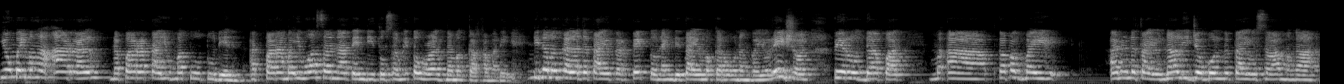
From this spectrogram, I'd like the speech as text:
yung may mga aral na para tayong matuto din at para maiwasan natin dito sa Meta World na magkakamali. Hindi naman talaga tayo perfecto na hindi tayo magkaroon ng violation, pero dapat ah, kapag may ano na tayo, knowledgeable na tayo sa mga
